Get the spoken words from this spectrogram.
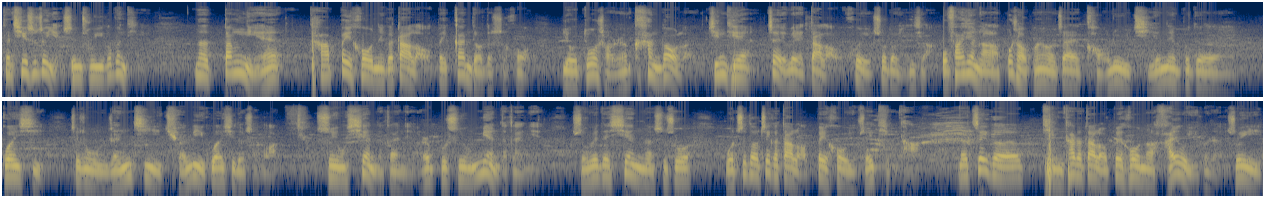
但其实这引申出一个问题，那当年。他背后那个大佬被干掉的时候，有多少人看到了？今天这位大佬会受到影响？我发现呢，不少朋友在考虑企业内部的关系，这种人际权力关系的时候啊，是用线的概念，而不是用面的概念。所谓的线呢，是说我知道这个大佬背后有谁挺他，那这个挺他的大佬背后呢，还有一个人，所以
